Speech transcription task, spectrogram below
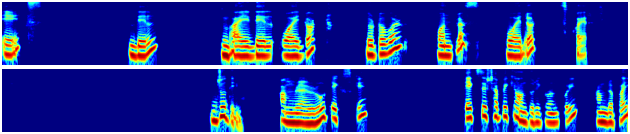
x del by del y dot root over one plus y dot square যদি আমরা রুট এক্সকে এক্সের সাপেক্ষে অন্তরীকরণ করি, আমরা পাই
